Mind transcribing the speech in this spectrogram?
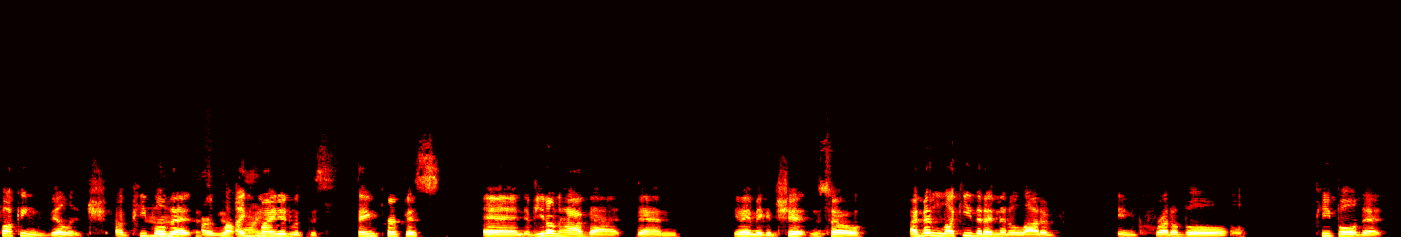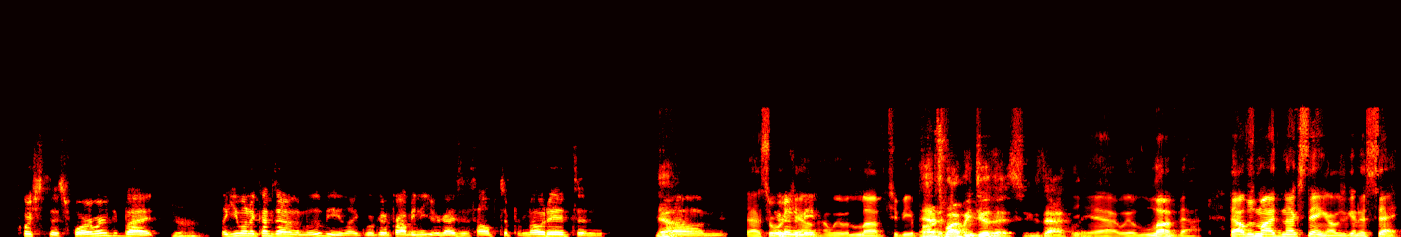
fucking village of people Mm, that are good point. like-minded with the same purpose. And if you don't have that, then you ain't making shit. And so I've been lucky that I met a lot of incredible people that push this forward. But Sure. like you when it comes down to the movie, like we're gonna probably need your guys' help to promote it and Yeah. um That's what You we're know what I counting on. We would love to be a part of it. That's of why that. we do this. Exactly. Yeah, we love that. That was my next thing I was gonna say.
